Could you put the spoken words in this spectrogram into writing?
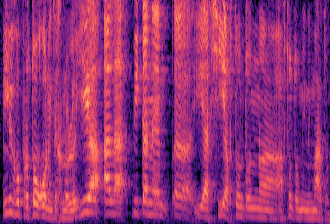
λίγο πρωτόγονη τεχνολογία, αλλά ήταν ε, η αρχή αυτών των, ε, αυτών των μηνυμάτων.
